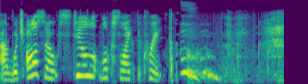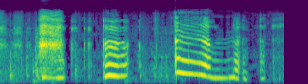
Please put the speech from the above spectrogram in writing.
Um, which also still looks like the crate.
